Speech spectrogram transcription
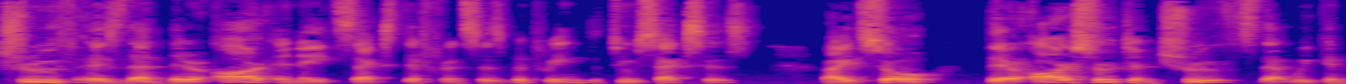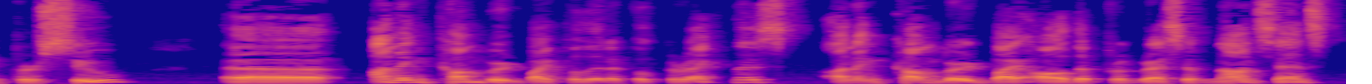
Truth is that there are innate sex differences between the two sexes, right? So there are certain truths that we can pursue, uh, unencumbered by political correctness, unencumbered by all the progressive nonsense.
